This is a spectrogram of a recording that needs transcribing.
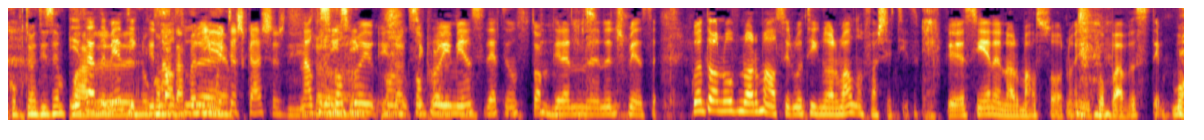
comportamento exemplar Exatamente, e que na altura- muitas caixas de Na altura Sim, comprou, sim, comprou imenso, deve ter um estoque grande na, na dispensa. Quanto ao novo normal, ser o antigo normal, não faz sentido, porque assim era normal só, não é? E poupava-se tempo. Bom,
